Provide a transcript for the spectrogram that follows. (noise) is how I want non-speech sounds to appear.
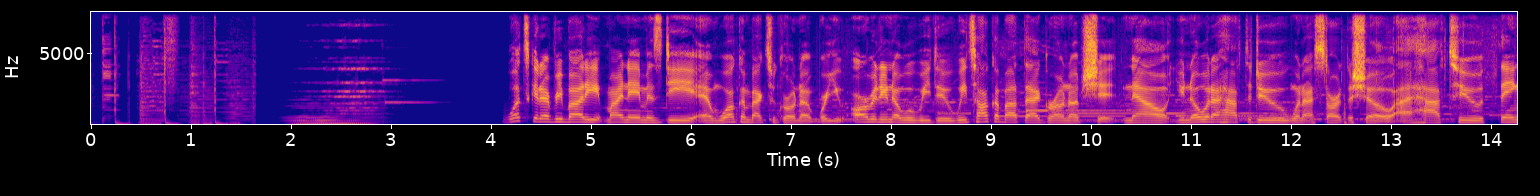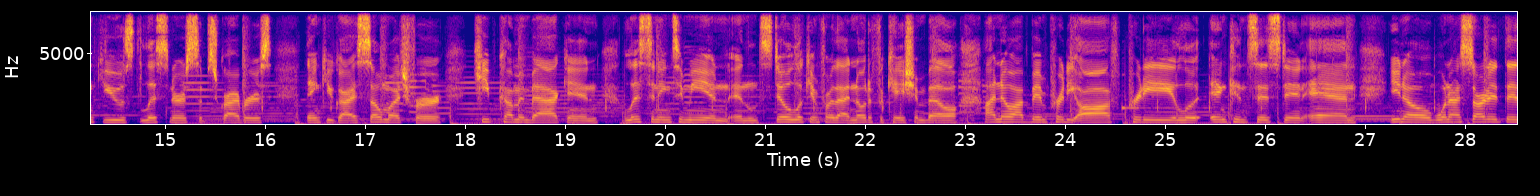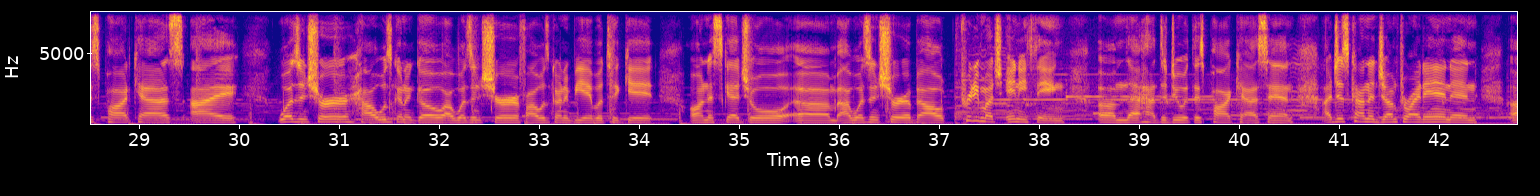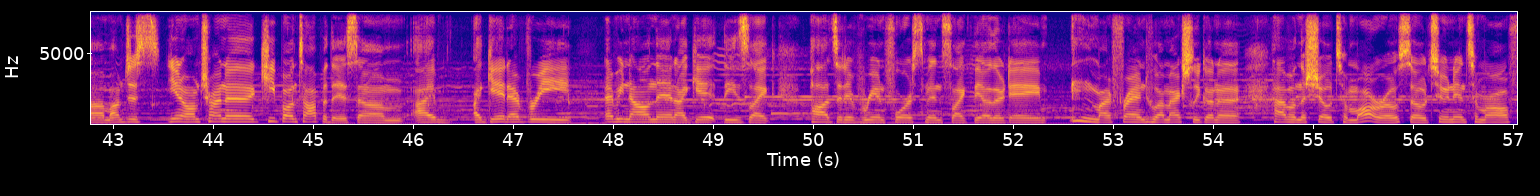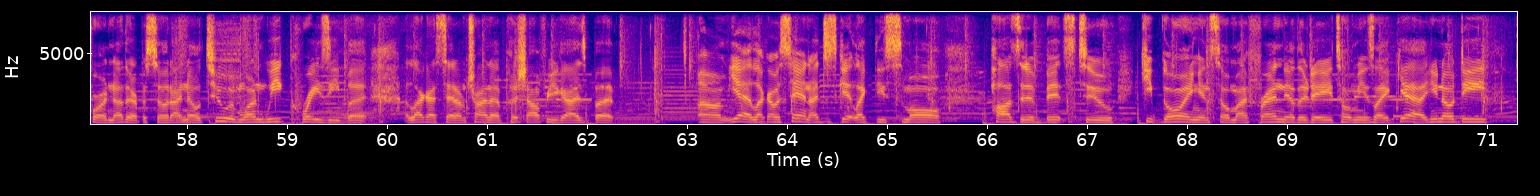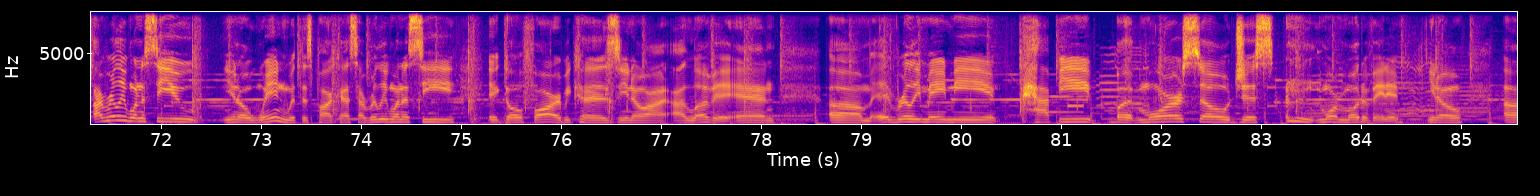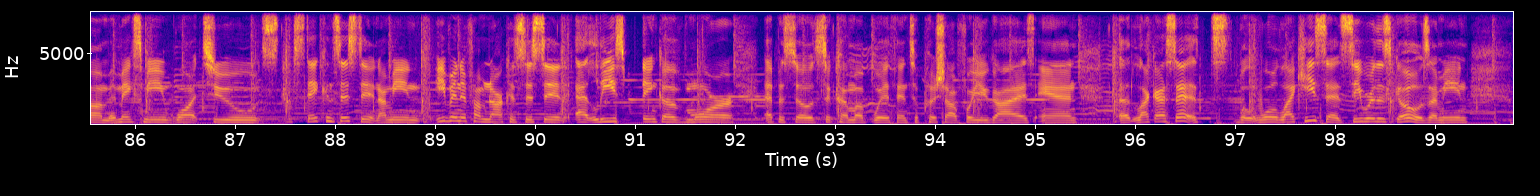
What's good, everybody? My name is Dee, and welcome back to Grown Up, where you already know what we do. We talk about that grown up shit. Now, you know what I have to do when I start the show. I have to thank you, listeners, subscribers. Thank you guys so much for keep coming back and listening to me and, and still looking for that notification bell. I know I've been pretty off, pretty inconsistent, and you know, when I started this podcast, I wasn't sure how it was gonna go. I wasn't sure if I was gonna be able to get on a schedule. Um, I wasn't sure about pretty much anything um, that had to do with this podcast. And I just kind of jumped right in and um, I'm just, you know, I'm trying to keep on top of this. Um, I, I get every, every now and then I get these like positive reinforcements. Like the other day, (clears throat) my friend who I'm actually gonna have on the show tomorrow. So tune in tomorrow for another episode. I know two in one week, crazy, but like I said, I'm trying to push out for you guys. But um, yeah, like I was saying, I just get like these small positive bits to keep going. And so my friend the other day told me, he's like, yeah, you know, D, I really want to see you, you know, win with this podcast. I really want to see it go far because, you know, I, I love it. And, um, it really made me happy, but more so just (clears throat) more motivated. You know, um, it makes me want to stay consistent. I mean, even if I'm not consistent, at least think of more episodes to come up with and to push out for you guys. And uh, like I said, well, well, like he said, see where this goes. I mean,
